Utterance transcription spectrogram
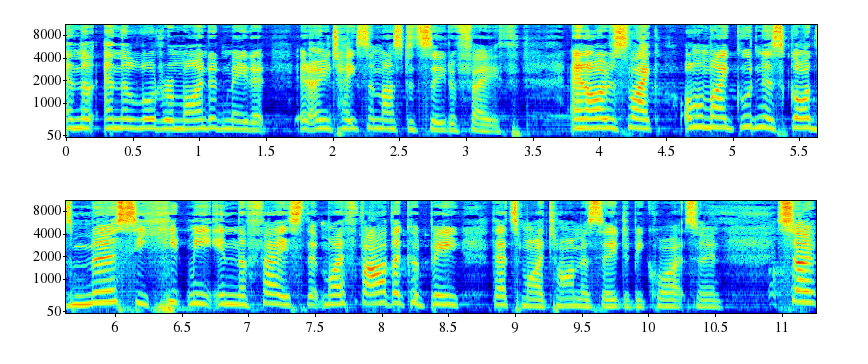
and the, and the Lord reminded me that it only takes a mustard seed of faith. And I was like, oh my goodness, God's mercy hit me in the face that my father could be. That's my timer seed to be quiet soon. So,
